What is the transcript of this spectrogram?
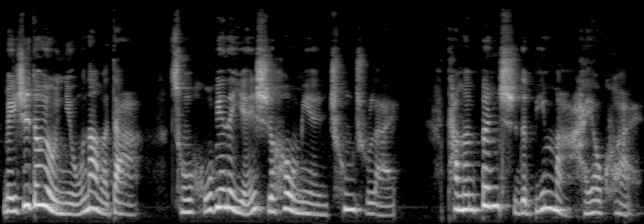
每只都有牛那么大，从湖边的岩石后面冲出来，他们奔驰的比马还要快。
